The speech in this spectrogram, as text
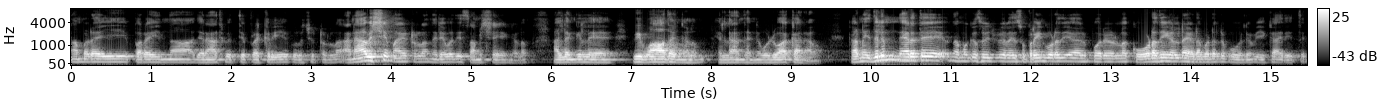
നമ്മുടെ ഈ പറയുന്ന ജനാധിപത്യ പ്രക്രിയയെക്കുറിച്ചിട്ടുള്ള അനാവശ്യമായിട്ടുള്ള നിരവധി സംശയങ്ങളും അല്ലെങ്കിൽ വിവാദങ്ങളും എല്ലാം തന്നെ ഒഴിവാക്കാനാവും. കാരണം ഇതിലും നേരത്തെ നമുക്ക് സൂചിപ്പിച്ച സുപ്രീം കോടതി പോലെയുള്ള കോടതികളുടെ ഇടപെടൽ പോലും ഈ കാര്യത്തിൽ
